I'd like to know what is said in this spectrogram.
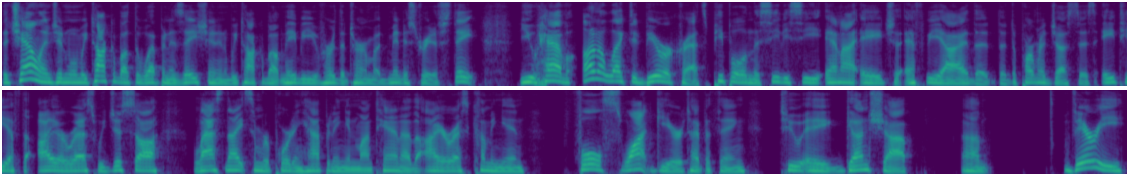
the challenge, and when we talk about the weaponization and we talk about maybe you've heard the term administrative state, you have unelected bureaucrats, people in the CDC, NIH, the FBI, the, the Department of Justice, ATF, the IRS. We just saw last night some reporting happening in Montana, the IRS coming in full SWAT gear type of thing to a gun shop. Um, very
